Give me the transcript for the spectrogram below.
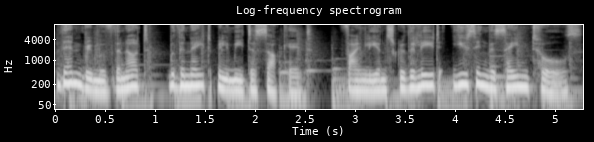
Then remove the nut with an 8mm socket. Finally unscrew the lead using the same tools.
